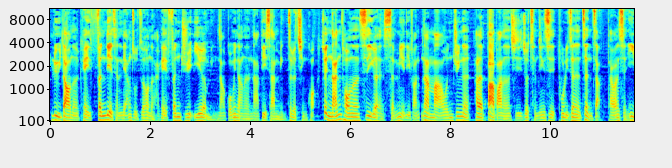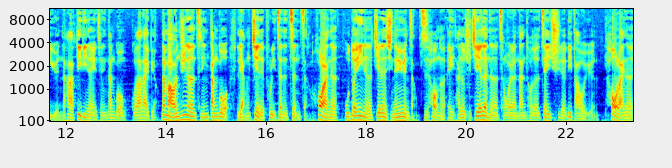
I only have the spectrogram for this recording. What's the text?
绿道呢可以分裂成两组之后呢，还可以分居一二名，然后国民党呢拿第三名这个情况。所以南投呢是一个很神秘的地方。那马文君呢，他的爸爸呢其实就曾经是埔里镇的镇长，台湾省议员。那他弟弟呢也曾经当过国大代表。那马文君呢曾经当过两届的埔里镇的镇长。后来呢，吴敦义呢接任行政院院长之后呢，哎，他就去接任呢，成为了南投的这一区的立法委员。后来呢，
